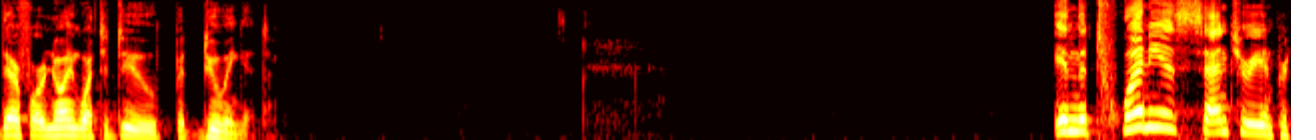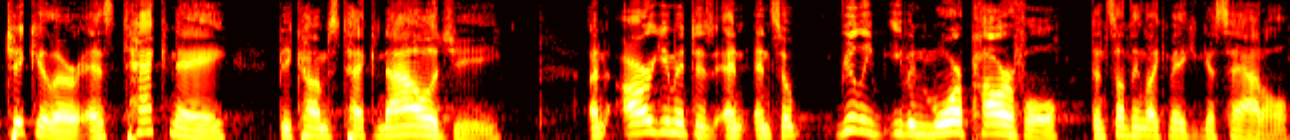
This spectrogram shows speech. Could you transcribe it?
therefore knowing what to do, but doing it. In the 20th century in particular, as techne becomes technology, an argument is, and, and so really even more powerful than something like making a saddle,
